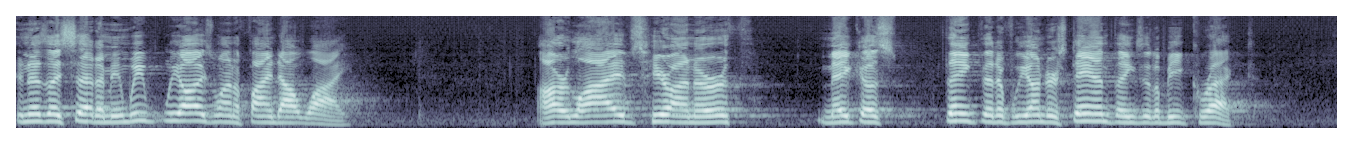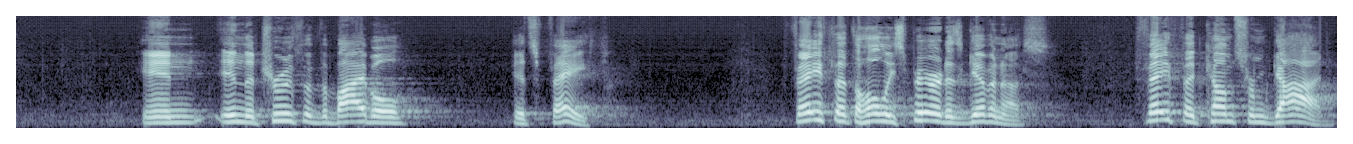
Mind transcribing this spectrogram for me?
and as I said, I mean, we, we always want to find out why. Our lives here on earth make us think that if we understand things, it'll be correct. In, in the truth of the Bible, it's faith. Faith that the Holy Spirit has given us. Faith that comes from God.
